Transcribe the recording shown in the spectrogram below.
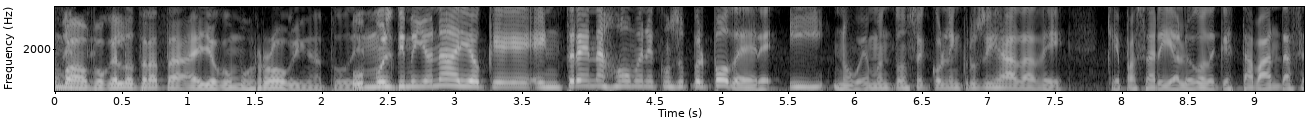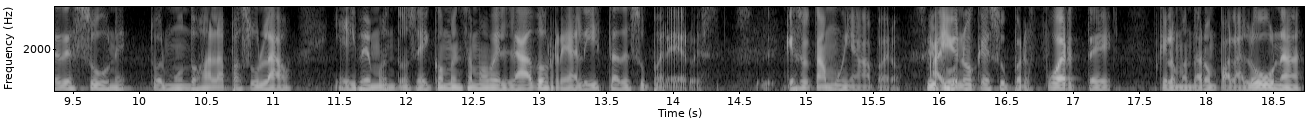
un. Batman porque él lo trata a ellos como Robin a todos. Un multimillonario que entrena jóvenes con superpoderes y nos vemos entonces con la encrucijada de qué pasaría luego de que esta banda se desune, todo el mundo jala para su lado y ahí vemos entonces, ahí comenzamos a ver lados realistas de superhéroes. Que eso está muy ápero. Sí, Hay por- uno que es súper fuerte, que lo mandaron para la luna.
